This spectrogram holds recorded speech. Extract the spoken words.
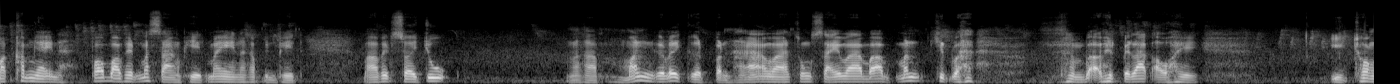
มักคำใหญ่นะเพราะบาเพชรมาสร้างเพจใหม่นะครับ เป็นเพจบาเพชรซอยจุ นะครับ มันก็เลยเกิดปัญหาว่าสงสัยว่าบ้ามันคิดว่าบ้าเพชรไปลากเอาให้อีกช่อง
